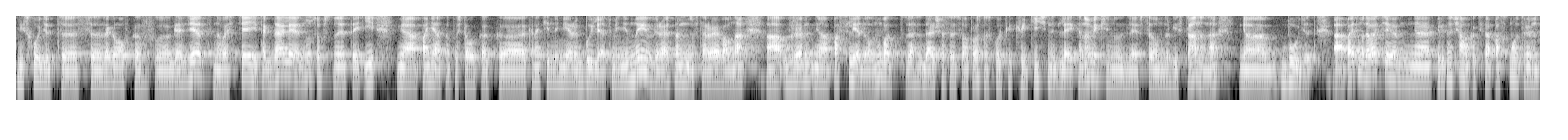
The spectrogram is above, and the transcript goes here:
не сходит э, с заголовков э, газет, новостей и так далее. Ну, собственно, это и э, понятно. После того, как карантинные меры были отменены, вероятно, вторая волна уже последовала. Ну, вот дальше остается вопрос, насколько критичной для экономики, ну, для в целом других стран она будет. Поэтому давайте перед началом, как всегда, посмотрим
